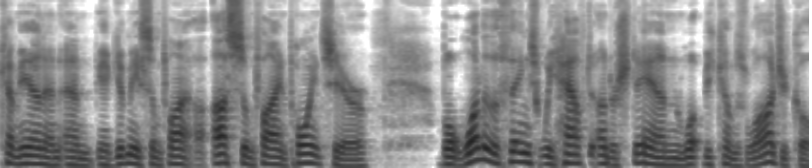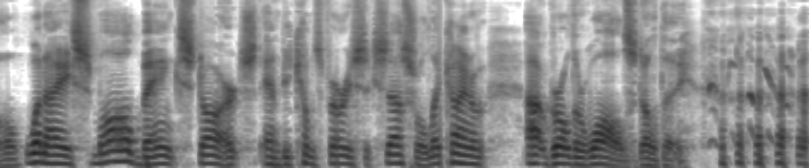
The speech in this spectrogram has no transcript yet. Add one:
come in and, and give me some fine, us some fine points here. But one of the things we have to understand, what becomes logical, when a small bank starts and becomes very successful, they kind of outgrow their walls, don't they?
